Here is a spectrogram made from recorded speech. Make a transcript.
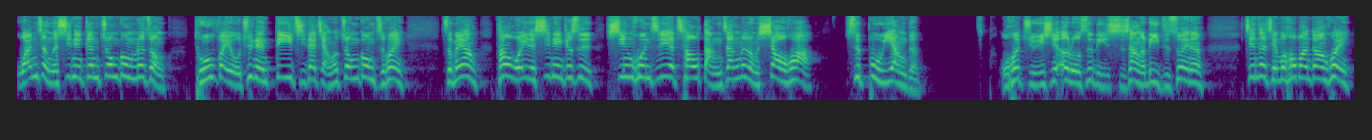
完整的信念，跟中共那种土匪。我去年第一集在讲说，中共只会。怎么样？他唯一的信念就是新婚之夜抄党章那种笑话是不一样的。我会举一些俄罗斯历史上的例子，所以呢，今天这节目后半段会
